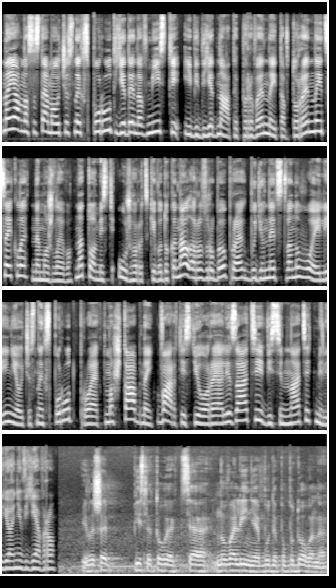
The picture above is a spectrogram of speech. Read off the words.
Наявна система очисних споруд єдина в місті, і від'єднати первинний та вторинний цикли неможливо. Натомість Ужгородський водоканал розробив проект будівництва нової лінії очисних споруд. Проект масштабний. Вартість його реалізації 18 мільйонів євро. І лише після того, як ця нова лінія буде побудована,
